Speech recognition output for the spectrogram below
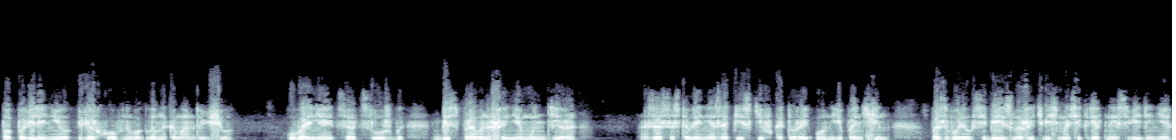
по повелению Верховного Главнокомандующего увольняется от службы без права ношения мундира за составление записки, в которой он, Япончин, позволил себе изложить весьма секретные сведения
